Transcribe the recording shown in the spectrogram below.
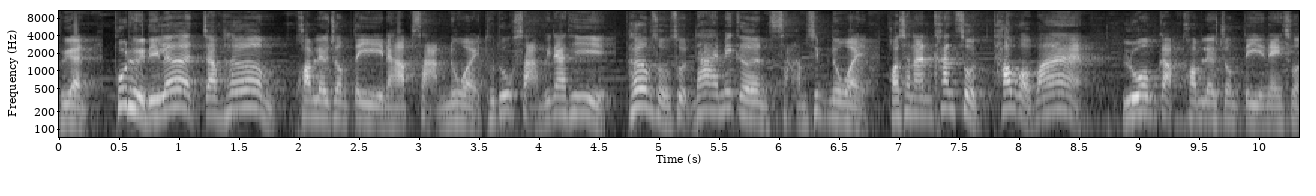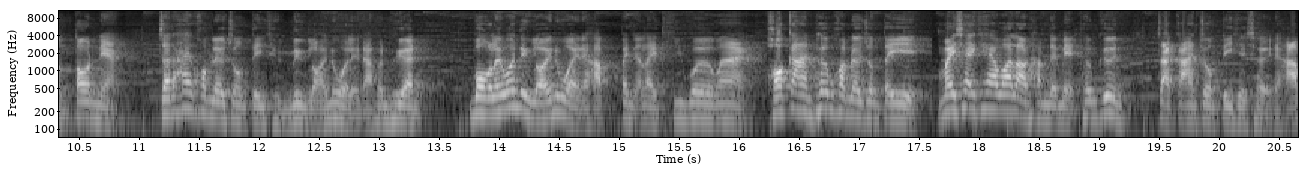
เพื่อนๆผู้ถือดีลเลอร์จะเพิ่มความเร็วโจมตีนะครับ3หน่วยทุก ๆ 3 วินาทีเพิ่มสูงสุดได้ไม่เกิน 30 หน่วย เพราะฉะนั้นขั้นสุดเท่ากับว่ารวมกับความเร็วโจมตีในส่วนต้นเนี่ยจะได้ความเร็วโจมตีถึง 100 หน่วยเลยนะเพื่อนๆ บอกเลยว่า 100 หน่วยนะครับ เป็นอะไรที่เวอร์มาก เพราะการเพิ่มความเร็วโจมตี ไม่ใช่แค่ว่าเราทำดาเมจเพิ่มขึ้นจากการโจมตีเฉยๆนะครับ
